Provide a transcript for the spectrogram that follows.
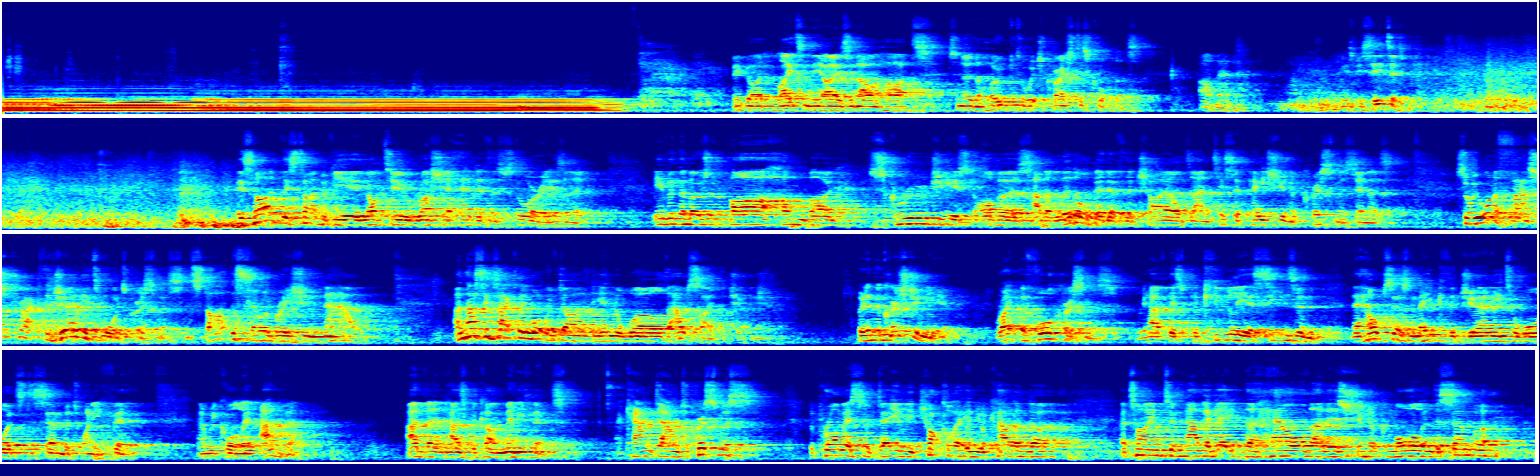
May God enlighten the eyes of our hearts to know the hope to which Christ has called us. Amen. Please be seated. It's hard this time of year not to rush ahead of the story, isn't it? Even the most bar humbug, Scroogiest of us have a little bit of the child's anticipation of Christmas in us. So we want to fast track the journey towards Christmas and start the celebration now. And that's exactly what we've done in the world outside the church. But in the Christian year, right before Christmas, we have this peculiar season that helps us make the journey towards December 25th, and we call it Advent. Advent has become many things a countdown to Christmas, the promise of daily chocolate in your calendar, a time to navigate the hell that is Chinook Mall in December.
